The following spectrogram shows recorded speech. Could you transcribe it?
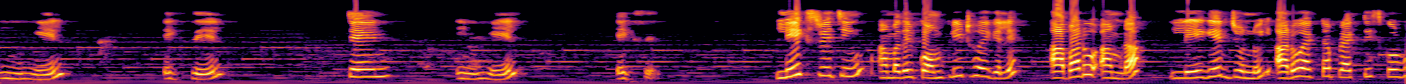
Inhale. Exhale. Ten. Inhale exhale leg stretching আমাদের কমপ্লিট হয়ে গেলে আবারও আমরা লেগের জন্যই আরও একটা প্র্যাকটিস করব,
